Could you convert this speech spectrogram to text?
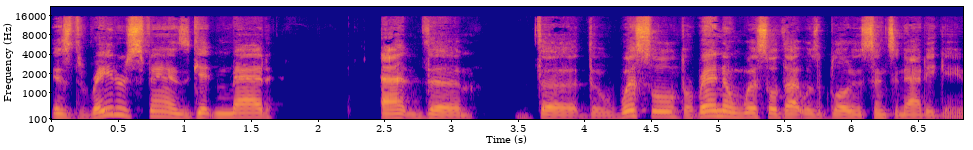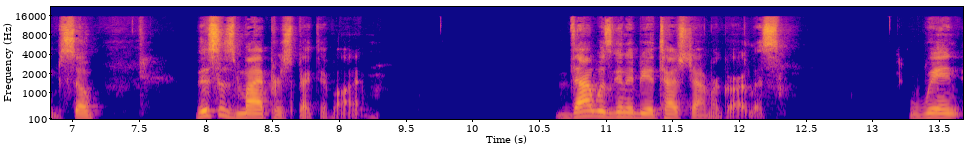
is the Raiders fans getting mad at the the the whistle, the random whistle that was blown in Cincinnati game. So this is my perspective on it. That was going to be a touchdown regardless. When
